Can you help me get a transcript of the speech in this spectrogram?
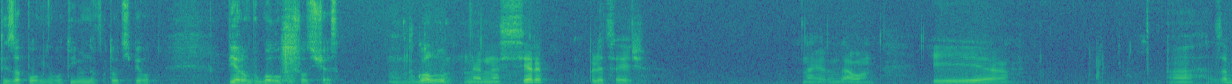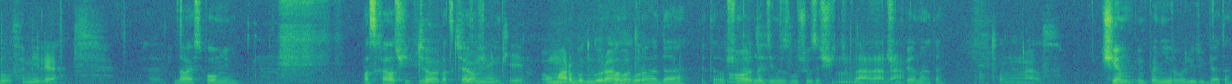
ты запомнил, вот именно кто тебе вот первым в голову пришел сейчас? В голову, наверное, Серый Полицеевич. Наверное, да, он. И э, а, забыл фамилия. Давай вспомним. Пасхалчики, Тё- подсказочки. темненький. Умар Бунгура, вот. Бунгура, да. Это вообще, Вот. наверное, один из лучших защитников Да, да, да. чемпионата. Вот он мне нравился. Чем импонировали ребята?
